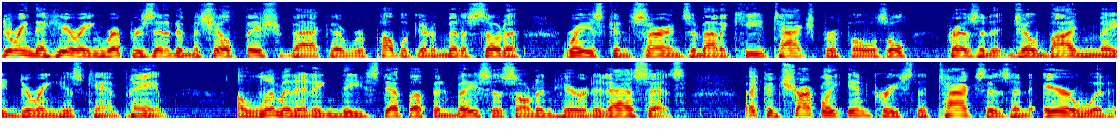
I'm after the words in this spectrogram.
During the hearing, Representative Michelle Fischbach, a Republican of Minnesota, raised concerns about a key tax proposal President Joe Biden made during his campaign, eliminating the step up in basis on inherited assets. That could sharply increase the taxes an heir would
